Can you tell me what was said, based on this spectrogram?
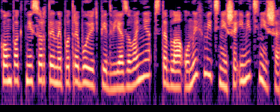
Компактні сорти не потребують підв'язування, стебла у них міцніше і міцніше.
